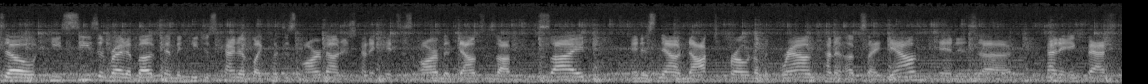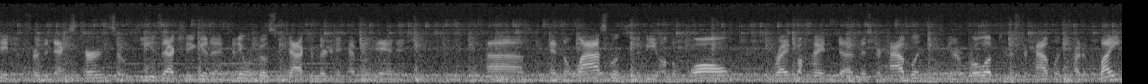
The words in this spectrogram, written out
So he sees it right above him, and he just kind of like puts his arm out and just kind of hits his arm and bounces off to the side, and is now knocked prone on the ground, kind of upside down, and is uh, kind of incapacitated for the next turn. So he is actually gonna, if anyone goes to attack him, they're gonna have advantage. Um, and the last one's gonna be on the wall, right behind uh, Mr. Havlin. He's gonna roll up to Mr. Havlin, try to bite.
